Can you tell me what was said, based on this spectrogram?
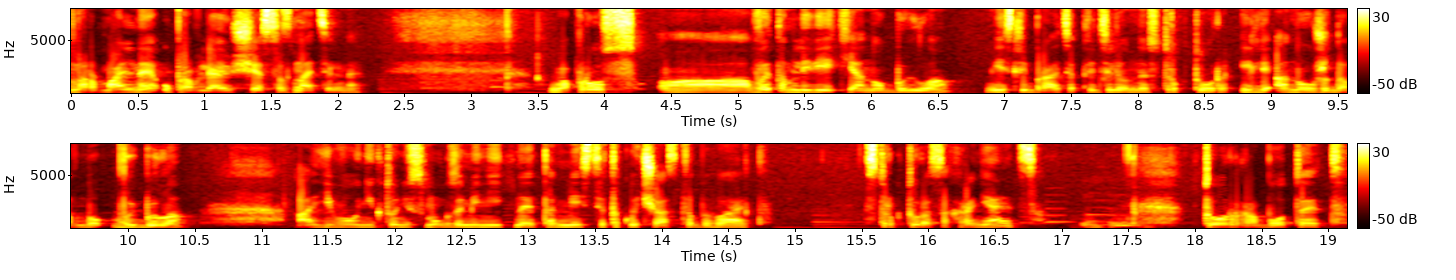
нормальное управляющее сознательное. Вопрос, а в этом ли веке оно было, если брать определенные структуры, или оно уже давно выбыло, а его никто не смог заменить на этом месте, такое часто бывает. Структура сохраняется, угу. Тор работает,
